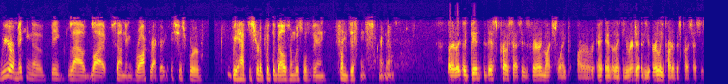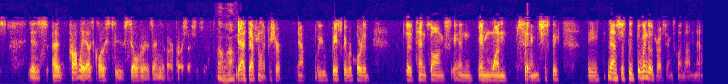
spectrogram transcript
we are making a big loud live sounding rock record. It's just we're we have to sort of put the bells and whistles in from a distance right now. But it, it did this process is very much like our it, it- like the original the early part of this process is is uh, probably as close to silver as any of our processes Oh wow. Yeah, definitely for sure. Yeah, we basically recorded the ten songs in in one sitting. It's just the the no, it's just the, the window dressings going on now.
